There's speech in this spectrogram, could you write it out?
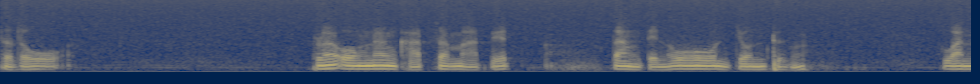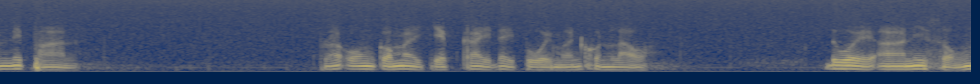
สโลพระองค์นั่งขัดสมาธิเพชรตั้งแต่โน้นจนถึง วันนิพพาน พระองค์ก็ไม่เจ็บไข้ได้ป่วยเหมือนคนเรา ด้วยอานิสงส์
